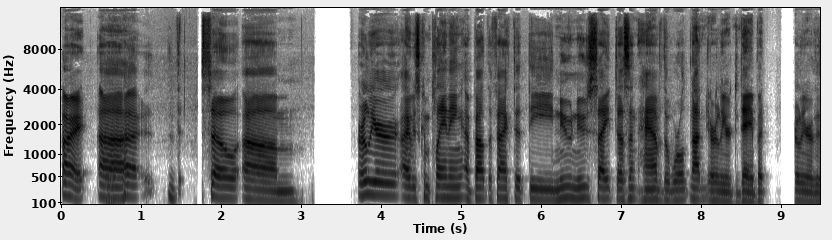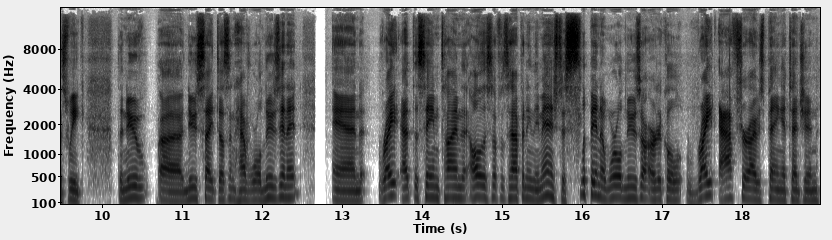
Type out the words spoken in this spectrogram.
All right. Uh, so um, earlier I was complaining about the fact that the new news site doesn't have the world, not earlier today, but earlier this week, the new uh, news site doesn't have world news in it. And right at the same time that all this stuff was happening, they managed to slip in a world news article right after I was paying attention.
